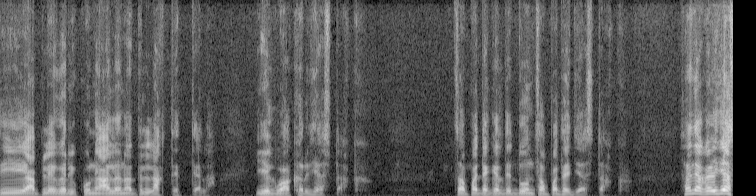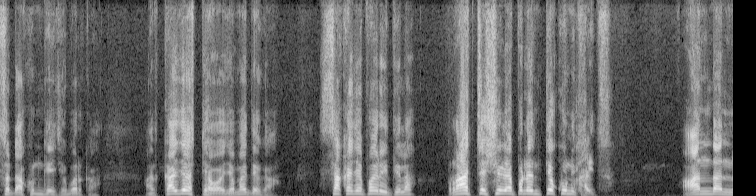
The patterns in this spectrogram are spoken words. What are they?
ती आपल्या घरी कोणी आलं ना तर लागतात त्याला. एक भाकर जास्त टाक. चपात्या केल्या तर दोन चपात्या जास्त टाक. संध्याकाळी जास्त टाकून घ्यायचे बरं का. आणि काय जास्त ठेवायच्या माहिती आहे का? सकाळच्या पारी तिला रातच्या शिळ्यापर्यंत ते कोणी खायचं. अंदान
